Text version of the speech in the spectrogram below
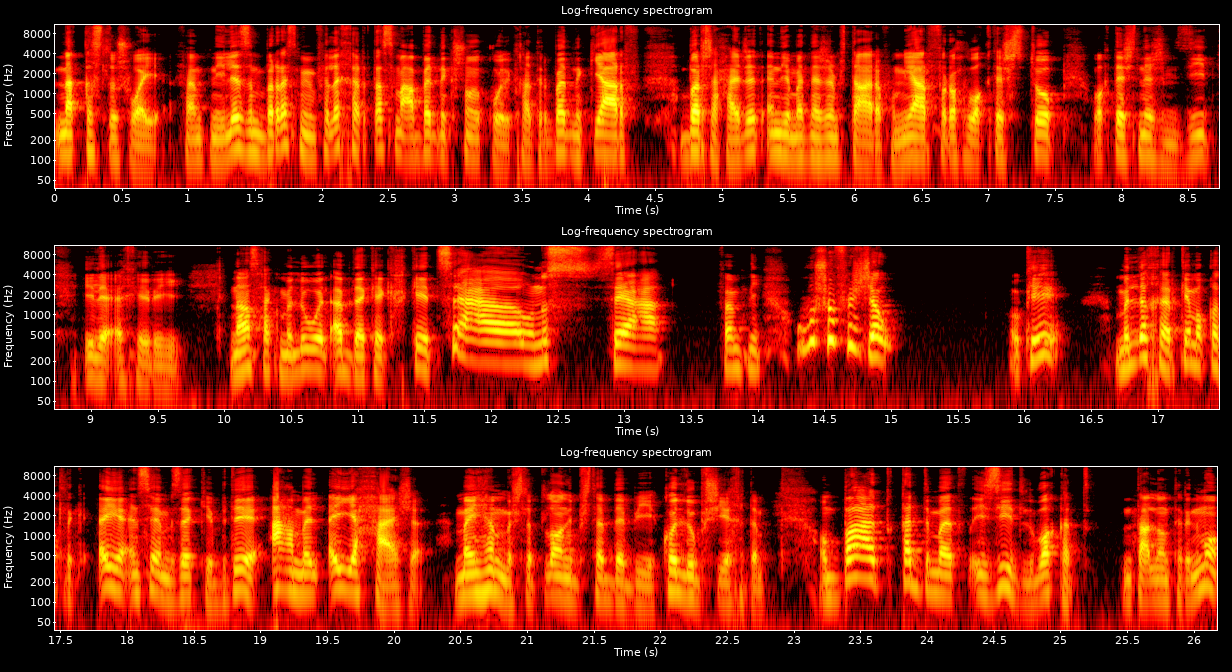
نقص له شوية فهمتني؟ لازم بالرسمي في الآخر تسمع بدنك شنو يقولك خاطر بدنك يعرف برشا حاجات أنت ما تنجمش تعرفهم يعرف روح وقتاش stop وقتاش نجم يزيد إلى آخره. ننصحك من الأول أبدأ كيك حكيت ساعة ونص ساعة فهمتني؟ وشوف الجو okay؟ من الآخر كما قلت لك أي إنسان مزكي بدا أعمل أي حاجة ما يهمش ال plan اللي باش تبدأ بيه كله باش يخدم. ومن بعد قد ما يزيد الوقت نتاع l'entraînement.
